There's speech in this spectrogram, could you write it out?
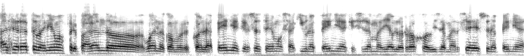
Hace rato veníamos preparando, bueno, con, con, la peña, que nosotros tenemos aquí una peña que se llama Diablo Rojo Villa Mercedes, una peña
